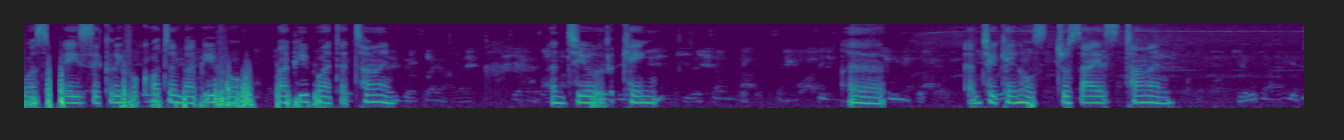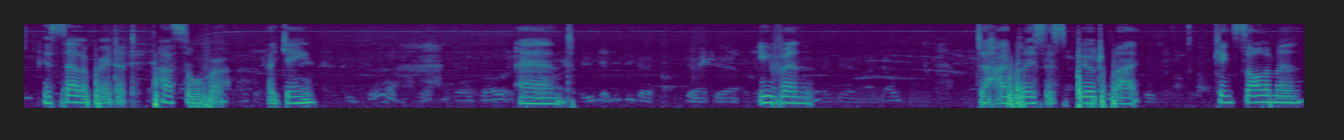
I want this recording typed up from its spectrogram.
was basically forgotten by people by people at that time until the king uh, until King Josiah's time, he celebrated Passover again. And even the high places built by King Solomon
